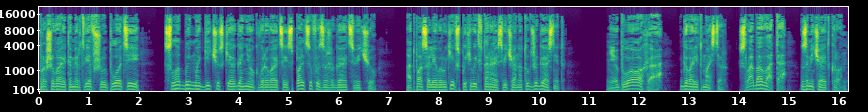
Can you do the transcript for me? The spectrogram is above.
прошивает омертвевшую плоть и... Слабый магический огонек вырывается из пальцев и зажигает свечу. От паса левой руки вспыхивает вторая свеча, но тут же гаснет. «Неплохо», — говорит мастер. «Слабовато», — замечает Крон.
